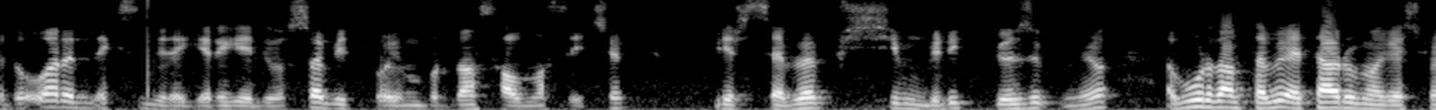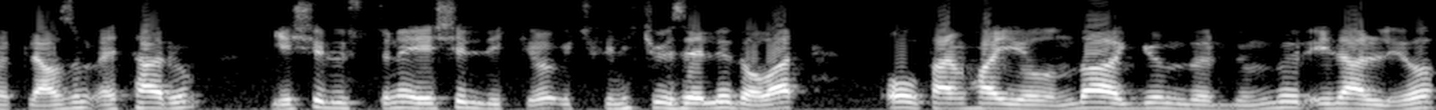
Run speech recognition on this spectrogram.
E, dolar endeksi bile geri geliyorsa Bitcoin buradan salması için bir sebep şimdilik gözükmüyor. E, Buradan tabii Ethereum'a geçmek lazım. Ethereum yeşil üstüne yeşil dikiyor. 3250 dolar all time high yolunda gümbür gümbür ilerliyor.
